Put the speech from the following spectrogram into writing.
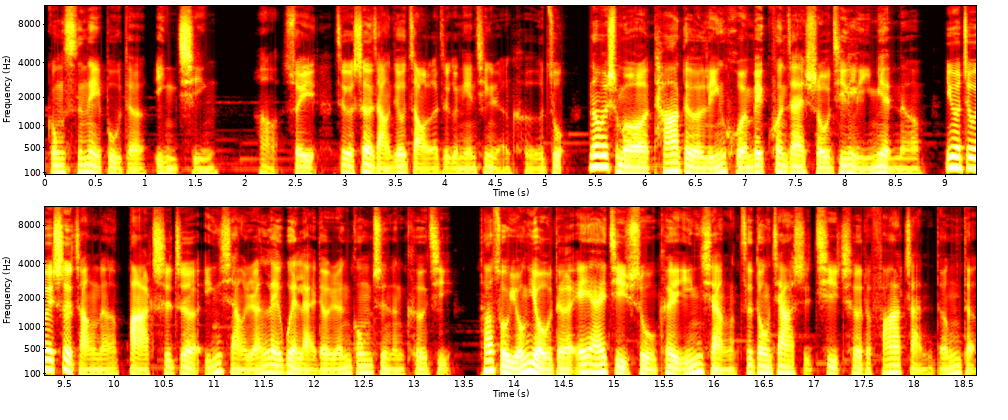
公司内部的隐情。好，所以这个社长就找了这个年轻人合作。那为什么他的灵魂被困在手机里面呢？因为这位社长呢，把持着影响人类未来的人工智能科技。他所拥有的 AI 技术可以影响自动驾驶汽车的发展等等，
